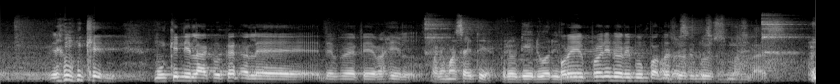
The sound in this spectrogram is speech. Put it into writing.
yang mungkin mungkin dilakukan oleh DPRD Rahil pada masa itu ya periode 2000 Periode periode 2014-2019.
